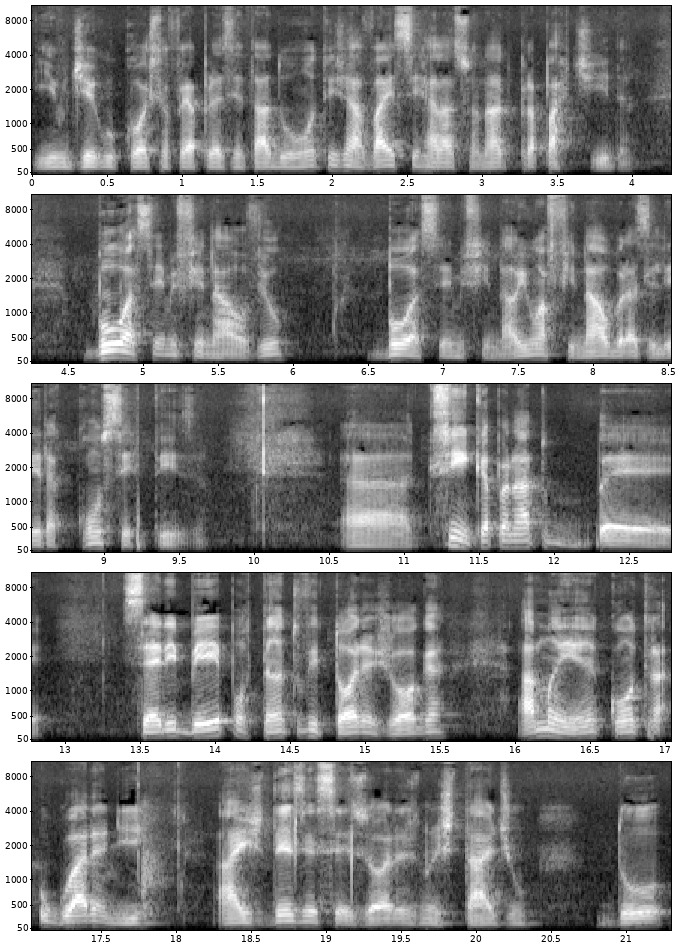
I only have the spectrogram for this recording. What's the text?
E o Diego Costa foi apresentado ontem e já vai ser relacionado para a partida. Boa semifinal, viu? Boa semifinal e uma final brasileira com certeza. Ah, sim, campeonato é, Série B, portanto, Vitória joga amanhã contra o Guarani, às 16 horas, no estádio do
